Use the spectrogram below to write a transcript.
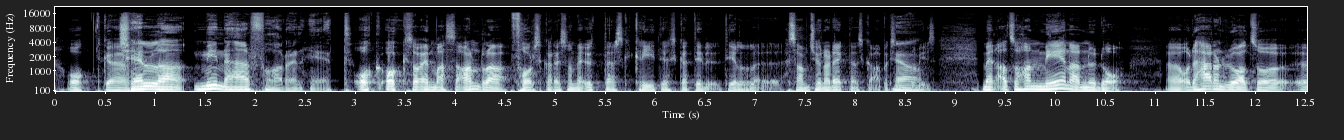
Och, eh, Källa min erfarenhet. och också en massa andra forskare som är ytterst kritiska till, till samkönade äktenskap exempelvis. Men alltså han menar nu då eh, och det här har nu då alltså eh,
